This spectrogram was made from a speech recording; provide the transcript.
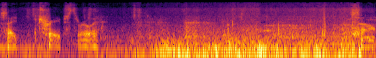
So I traipsed through it. So,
